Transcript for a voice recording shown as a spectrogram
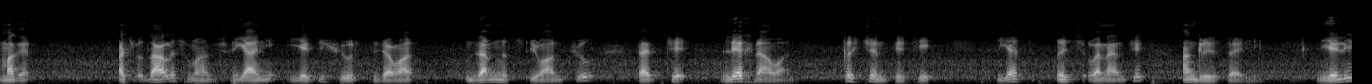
مگر اَسپَتالَس منٛز یعنی ییٚتہِ شُر جوان زَنمَس یِوان چھُ تَتہِ چھِ لیکھناوان کرٛسچَن تِتھی یَتھ أسۍ وَنان چھِ انٛگریٖز تٲریٖخ ییٚلہِ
